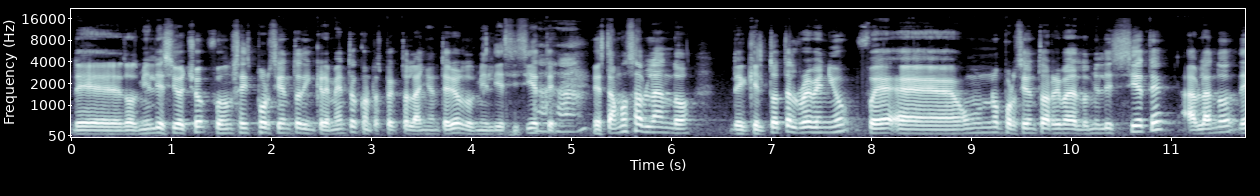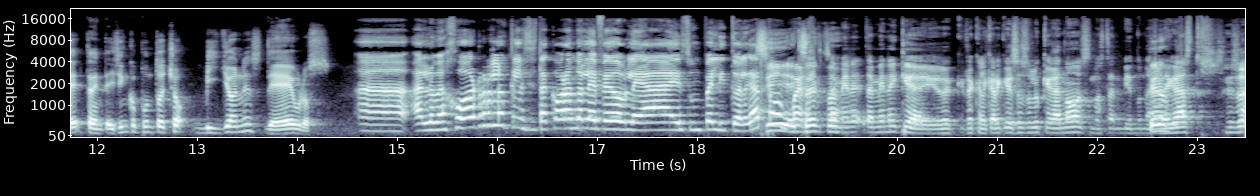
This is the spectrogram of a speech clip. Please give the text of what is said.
de 2018 fue un 6% de incremento con respecto al año anterior, 2017. Ajá. Estamos hablando de que el total revenue fue eh, un 1% arriba del 2017, hablando de 35.8 billones de euros. Ah, a lo mejor lo que les está cobrando la FAA es un pelito al gato. Sí, Bueno, Exacto. También, también hay que recalcar que eso es lo que ganó, si no están viendo nada Pero- de gastos. O sea,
